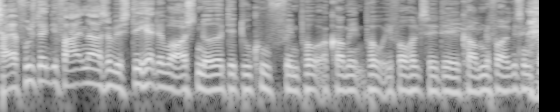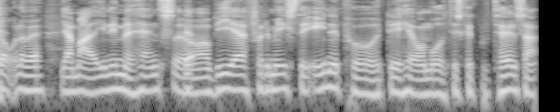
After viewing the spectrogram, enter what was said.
tager jeg fuldstændig fejl, altså hvis det her det var også noget af det, du kunne finde på at komme ind på i forhold til det kommende folketingsår, eller hvad? Jeg er meget enig med Hans, ja. og vi er for det meste inde på det her område. Det skal kunne betale sig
